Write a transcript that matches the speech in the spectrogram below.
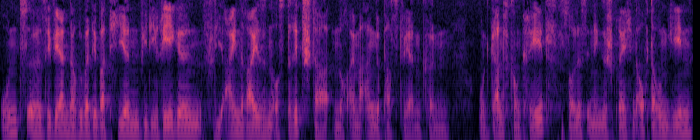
und äh, sie werden darüber debattieren, wie die Regeln für die Einreisen aus Drittstaaten noch einmal angepasst werden können. Und ganz konkret soll es in den Gesprächen auch darum gehen,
